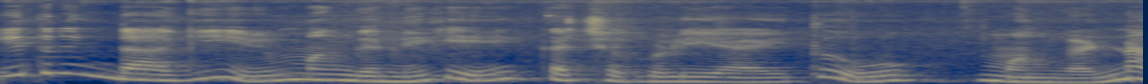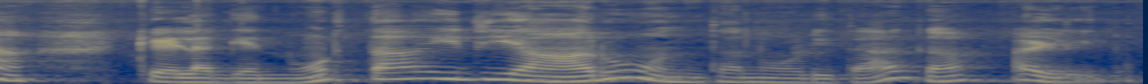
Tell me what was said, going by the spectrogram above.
ಇದರಿಂದಾಗಿ ಮಂಗನಿಗೆ ಕಚಗುಳಿಯಾಯಿತು. ಮಂಗಣ್ಣ, ಕೆಳಗೆ ನೋಡ್ತಾ ಇದು ಯಾರು ಅಂತ ನೋಡಿದಾಗ ಅಳಿಲು.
